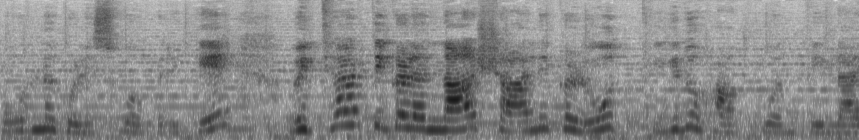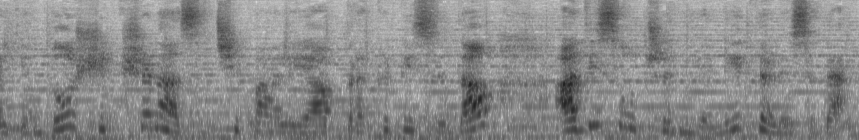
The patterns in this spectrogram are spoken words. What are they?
ಪೂರ್ಣಗೊಳಿಸುವವರಿಗೆ ವಿದ್ಯಾರ್ಥಿಗಳನ್ನ ಶಾಲೆಗಳು ತೆಗೆದುಹಾಕುವಂತಿಲ್ಲ ಎಂದು ಶಿಕ್ಷಣ ಸಚಿವಾಲಯ ಪ್ರಕಟಿಸಿದ ಅಧಿಸೂಚನೆಯಲ್ಲಿ ತಿಳಿಸಿದೆ.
